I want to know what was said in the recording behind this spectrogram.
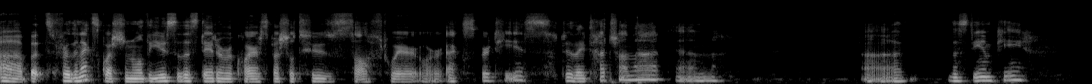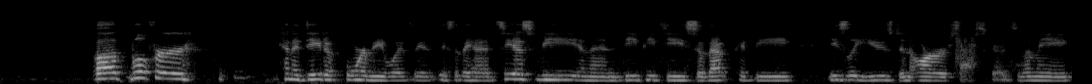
uh, but for the next question, will the use of this data require special tools, software, or expertise? Do they touch on that in uh, this DMP? Uh, well, for kind of data form they was they, they said they had CSV and then DPT, so that could be easily used in R SAS code. So that may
